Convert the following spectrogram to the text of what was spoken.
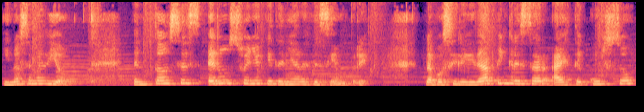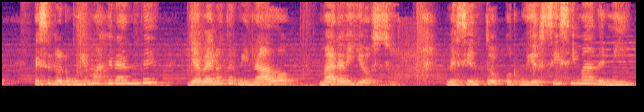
y no se me dio. Entonces era un sueño que tenía desde siempre. La posibilidad de ingresar a este curso es el orgullo más grande y haberlo terminado maravilloso. Me siento orgullosísima de mí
